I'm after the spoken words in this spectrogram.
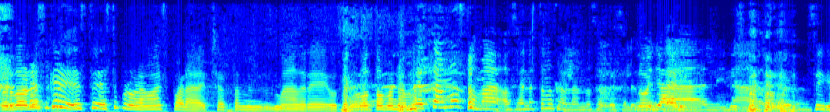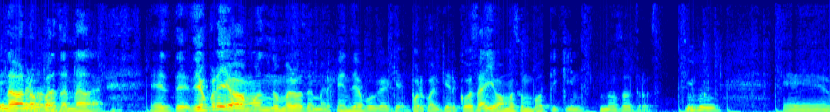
Perdón, es que este, este programa es para echar también desmadre, o sea, no lo tomen a No estamos tomando, o sea, no estamos hablando sobre salud No, mental ni nada. Sigue, No, no pasa nada. Este, siempre llevamos números de emergencia por cualquier, por cualquier cosa, llevamos un botiquín nosotros. Eh,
